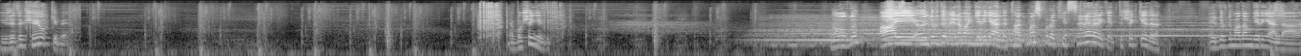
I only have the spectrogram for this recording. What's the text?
Hücrede bir şey yok gibi. Ya boşa girdik. Oldu? Ay öldürdüğüm eleman geri geldi. Takmaz pro kesene bereket. Teşekkür ederim. Öldürdüğüm adam geri geldi abi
